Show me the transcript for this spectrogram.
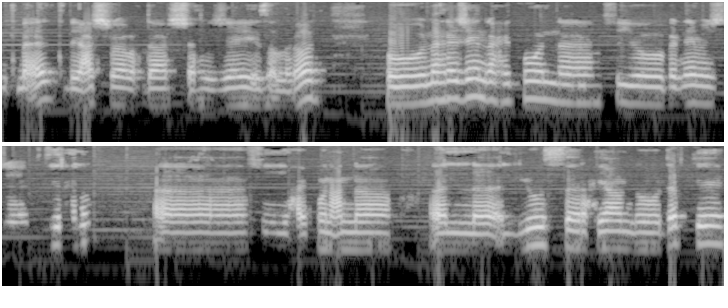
مثل ما قلت بعشرة وحداش الشهر الجاي إذا الله راد. والمهرجان راح يكون فيه برنامج كتير حلو. آه، في حيكون عنا اليوث راح يعملوا دبكة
